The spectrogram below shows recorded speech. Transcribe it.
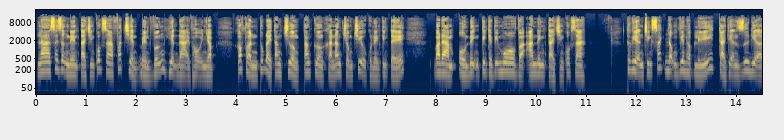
là xây dựng nền tài chính quốc gia phát triển bền vững, hiện đại và hội nhập, góp phần thúc đẩy tăng trưởng, tăng cường khả năng chống chịu của nền kinh tế, bảo đảm ổn định kinh tế vĩ mô và an ninh tài chính quốc gia thực hiện chính sách động viên hợp lý, cải thiện dư địa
